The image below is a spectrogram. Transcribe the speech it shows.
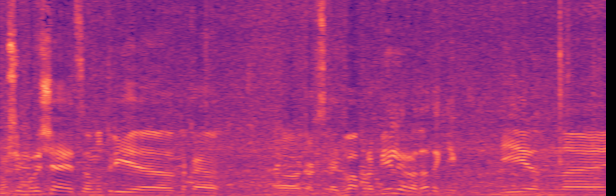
В общем, вращается внутри э, такая, как сказать, два пропеллера, да, таких, и на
